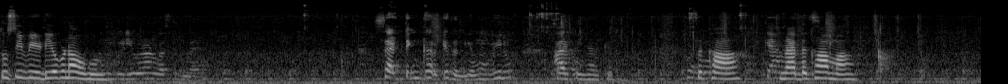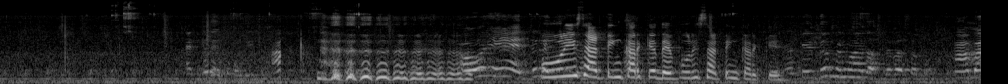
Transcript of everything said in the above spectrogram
ਤੁਸੀਂ ਵੀਡੀਓ ਬਣਾਓ ਹੁਣ। ਵੀਡੀਓ ਬਣਾਉਣ ਵਾਸਤੇ ਬੁਲਾਇਆ ਸੈਟਿੰਗ ਕਰਕੇ ਦਿੰਦੀ ਆ ਮੰਮੀ ਨੂੰ। ਸੈਟਿੰਗ ਕਰਕੇ ਸਿਖਾ ਮੈਂ ਦਿਖਾਵਾਂ। ਹੋਰ ਇਹ ਇੱਧਰ। ਪੂਰੀ ਸੈਟਿੰਗ ਕਰਕੇ ਦੇ ਪੂਰੀ ਸੈਟਿੰਗ ਕਰਕੇ। ਕਿੱਧਰ ਮੈਨੂੰ ਆ ਦੱਸ ਦੇ ਬਸ ਹਾਂ ਬਾ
